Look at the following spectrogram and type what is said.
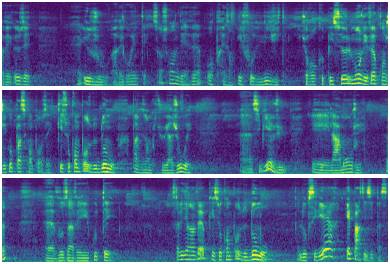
avec EZ. Euh, il joue avec ONT. Ce sont des verbes au présent. Il faut l'éviter. Je recopie seulement les verbes conjugaux passés composés qui se composent de deux mots. Par exemple, tu as joué, euh, c'est bien vu, et il a mangé. Euh, vous avez écouté. Ça veut dire un verbe qui se compose de deux mots, l'auxiliaire et participe passé.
